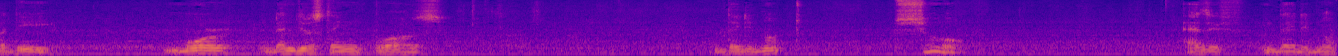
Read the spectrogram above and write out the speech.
But the more dangerous thing was they did not show as if they did not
